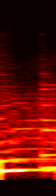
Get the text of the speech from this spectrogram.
Mm-hmm.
